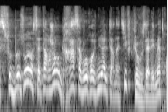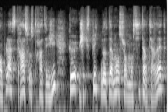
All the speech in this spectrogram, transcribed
ce besoin, cet argent grâce à vos revenus alternatifs que vous allez mettre en place grâce aux stratégies que j'explique notamment sur mon site internet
